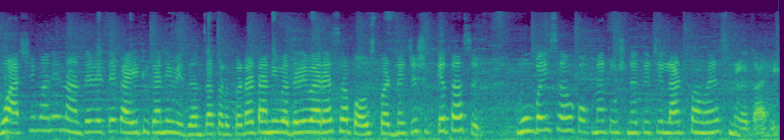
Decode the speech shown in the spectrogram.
वाशिम आणि नांदेड येथे काही ठिकाणी विजांचा कडकडाट आणि वदळी वाऱ्यासह पाऊस पडण्याची शक्यता असून मुंबईसह कोकणात उष्णतेची लाट पाहावयास मिळत आहे.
